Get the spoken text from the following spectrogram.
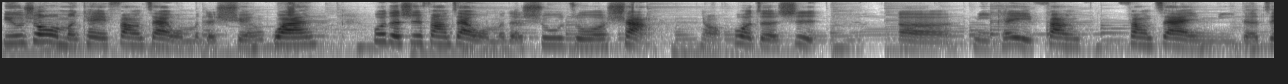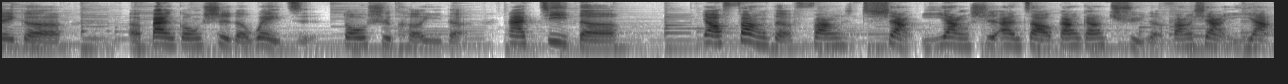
比如说，我们可以放在我们的玄关，或者是放在我们的书桌上，哦，或者是，呃，你可以放放在你的这个呃办公室的位置，都是可以的。那记得要放的方向一样，是按照刚刚取的方向一样，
